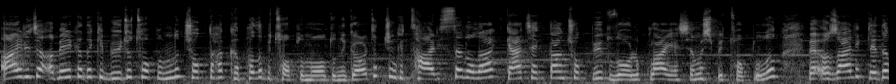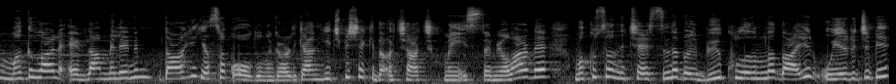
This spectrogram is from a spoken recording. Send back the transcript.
Ayrıca Amerika'daki büyücü toplumunun çok daha kapalı bir toplum olduğunu gördük. Çünkü tarihsel olarak gerçekten çok büyük zorluklar yaşamış bir topluluk ve özellikle de Muggle'larla evlenmelerinin dahi yasak olduğunu gördük. Yani hiçbir şekilde açığa çıkmayı istemiyorlar ve Makusa'nın içerisinde böyle büyü kullanımına dair uyarıcı bir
